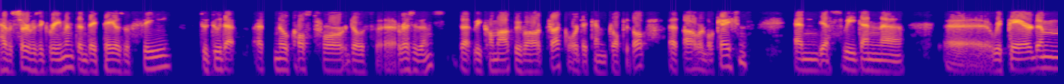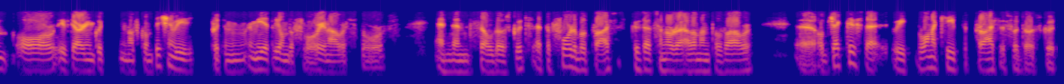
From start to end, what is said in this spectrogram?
have a service agreement and they pay us a fee to do that at no cost for those uh, residents that we come out with our truck or they can drop it off at our locations. And yes, we then uh, repair them, or if they're in good enough condition, we put them immediately on the floor in our stores and then sell those goods at affordable prices because that's another element of our uh, objective that we want to keep the prices for those goods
